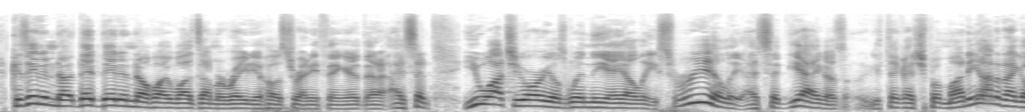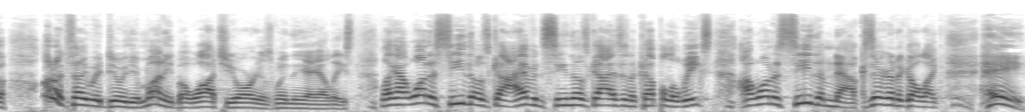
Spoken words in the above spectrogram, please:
because they didn't know they, they didn't know who I was. I'm a radio host or anything. Or that I said, you watch the Orioles win the AL East. Really? I said, yeah. He goes, you think I should put money on it? I go, I'm not telling you what to do with your money, but watch the Orioles win the AL East. Like I want to see those guys. I haven't seen those guys in a couple of weeks. I want to see them now because they're going to go like, hey,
